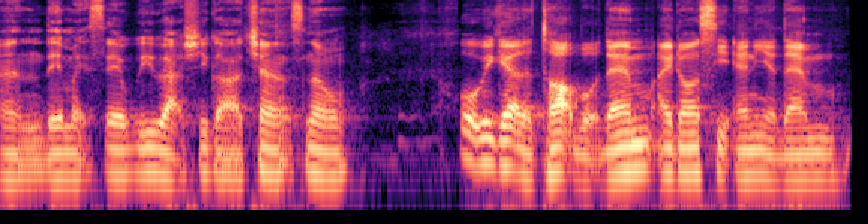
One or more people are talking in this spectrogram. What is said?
and they might say we've actually got a chance now. What we get to talk about them, I don't see any of them.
